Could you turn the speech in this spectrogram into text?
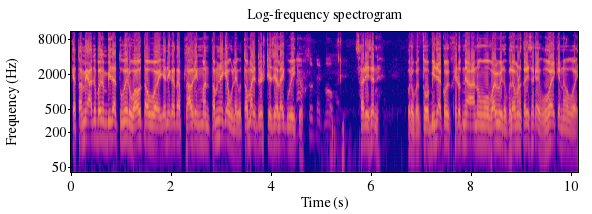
કે તમે આજુબાજુ બીજા તુવેર વાવતા હોય એની કરતાં ફ્લાવરિંગમાં તમને કેવું લાગ્યું? તમારી દ્રષ્ટિએ જે લાગ્યું હોય કયો? સારી. છે ને? બરોબર. તો બીજા કોઈ ખેડૂતને આનું વાવ્યું હોય તો ભલામણ કરી શકાય? હોવાય કે ન હોય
